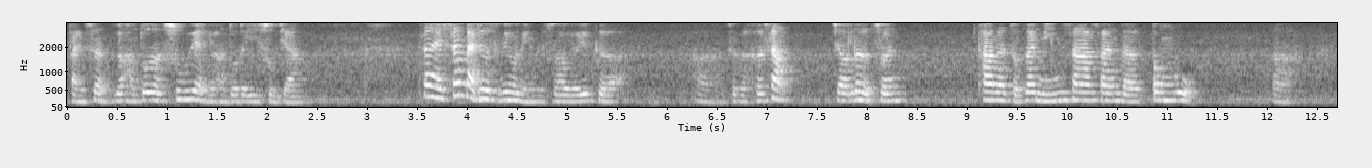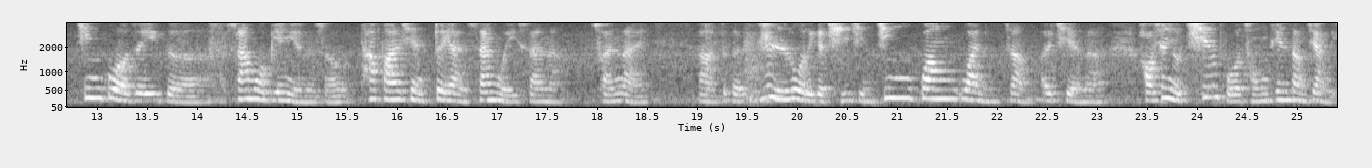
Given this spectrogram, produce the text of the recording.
繁盛有很多的书院，有很多的艺术家。在三百六十六年的时候，有一个呃这个和尚叫乐尊，他呢走在鸣沙山的东路，啊，经过这一个沙漠边缘的时候，他发现对岸三围山呢传来啊这个日落的一个奇景，金光万丈，而且呢好像有千佛从天上降临，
